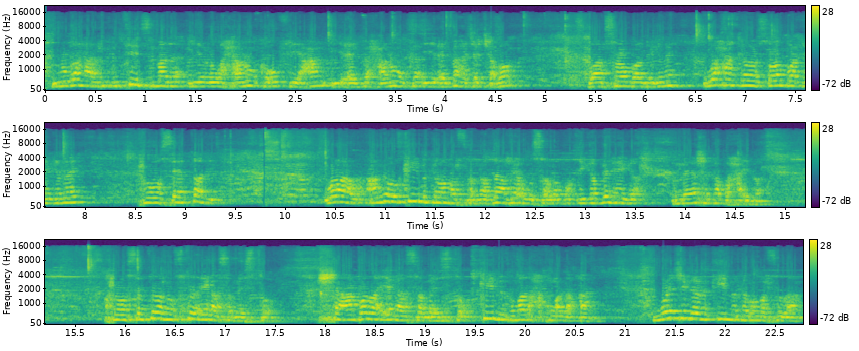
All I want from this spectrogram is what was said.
lugaha rubutiismada iyo luga xanuunka u fiican iyo cilba xanuunka iyo cilbaha jajabo. Waan soo bandhignay. Waxaan kala soo bandhignay rooseetadii. Walaal anagoo kiimika ma marsan haddaan ree ugu salamo iyo gabdhahayga meesha ka baxayba. Rooseetada roosetada iyagaa samaysto. Shaambada iyagaa samaysto. Kiimika madaxa kuma dhaqan wejigana kiimika ma marsadaan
